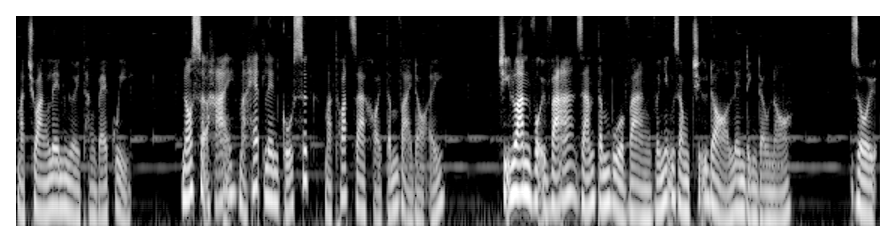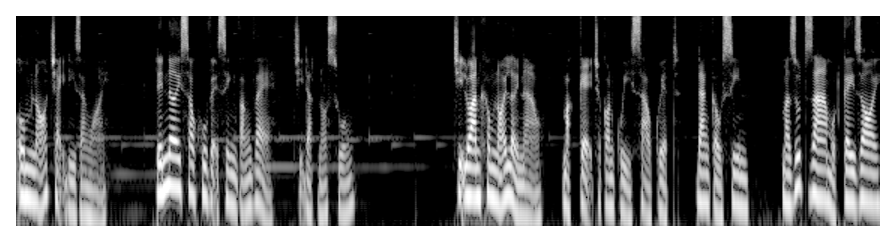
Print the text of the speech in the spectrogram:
mà choàng lên người thằng bé quỷ. Nó sợ hãi mà hét lên cố sức mà thoát ra khỏi tấm vải đỏ ấy. Chị Loan vội vã dán tấm bùa vàng với những dòng chữ đỏ lên đỉnh đầu nó, rồi ôm nó chạy đi ra ngoài. Đến nơi sau khu vệ sinh vắng vẻ, chị đặt nó xuống. Chị Loan không nói lời nào, mặc kệ cho con quỷ xào quyệt, đang cầu xin, mà rút ra một cây roi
